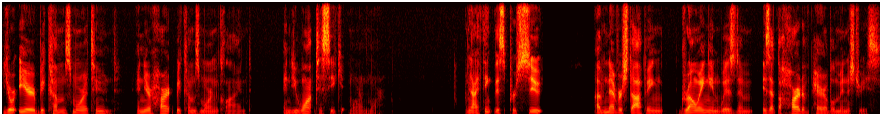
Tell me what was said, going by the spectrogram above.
your ear becomes more attuned and your heart becomes more inclined, and you want to seek it more and more. And I think this pursuit of never stopping growing in wisdom is at the heart of parable ministries.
